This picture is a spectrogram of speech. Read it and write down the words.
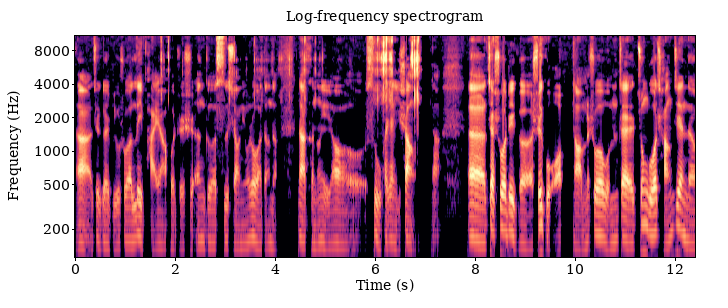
啊，这个比如说肋排啊，或者是恩格斯小牛肉啊等等，那可能也要四五块钱以上了啊。呃，再说这个水果啊，我们说我们在中国常见的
